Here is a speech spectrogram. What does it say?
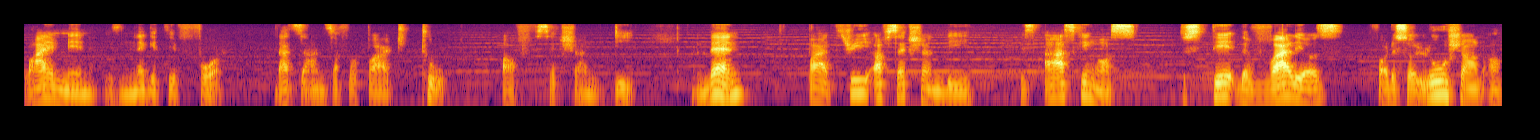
Y min is negative 4. That's the answer for part 2 of section D. And then part 3 of section D is asking us to state the values for the solution of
